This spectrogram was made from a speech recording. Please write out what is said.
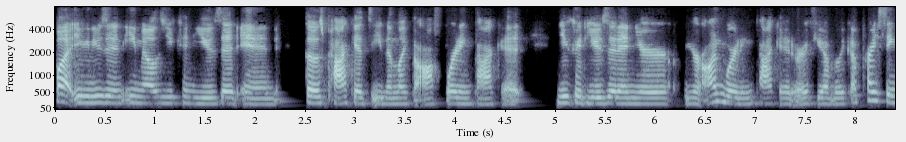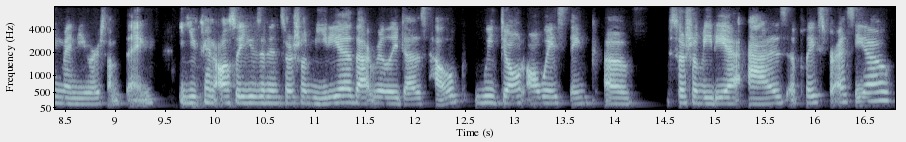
But you can use it in emails. You can use it in those packets, even like the offboarding packet, you could use it in your your onboarding packet or if you have like a pricing menu or something. You can also use it in social media. That really does help. We don't always think of social media as a place for seo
